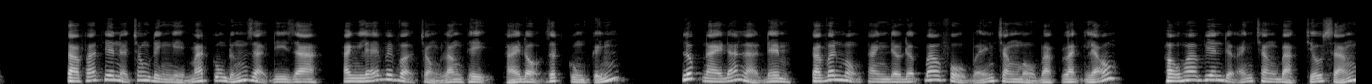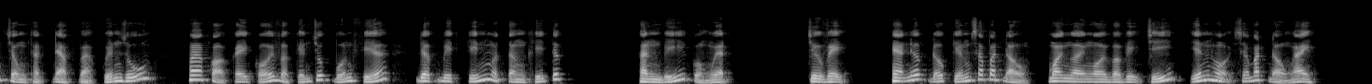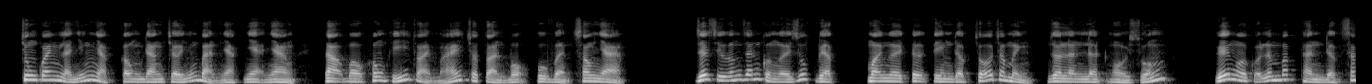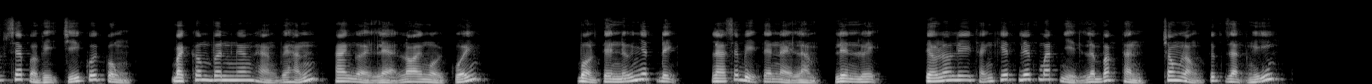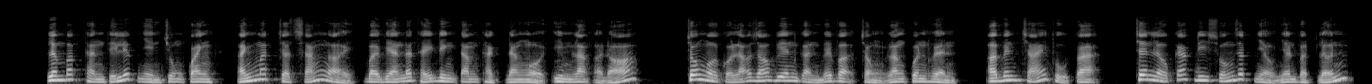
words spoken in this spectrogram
Tà Phá Thiên ở trong đình nghỉ mát cũng đứng dậy đi ra, hành lễ với vợ chồng Lăng Thị, thái độ rất cung kính. Lúc này đã là đêm, cả Vân Mộng Thành đều được bao phủ bởi ánh trăng màu bạc lạnh lẽo. Hậu hoa viên được ánh trăng bạc chiếu sáng trông thật đẹp và quyến rũ. Hoa cỏ cây cối và kiến trúc bốn phía được bịt kín một tầng khí tức thần bí của Nguyệt. Chư vị, hẹn nước đấu kiếm sắp bắt đầu, mọi người ngồi vào vị trí, yến hội sẽ bắt đầu ngay. Trung quanh là những nhạc công đang chơi những bản nhạc nhẹ nhàng, tạo bầu không khí thoải mái cho toàn bộ khu vườn sau nhà. Dưới sự hướng dẫn của người giúp việc, Mọi người tự tìm được chỗ cho mình, rồi lần lượt ngồi xuống. Ghế ngồi của Lâm Bắc Thần được sắp xếp ở vị trí cuối cùng. Bạch Khâm Vân ngang hàng với hắn, hai người lẻ loi ngồi cuối. Bổn tên nữ nhất định là sẽ bị tên này làm liên lụy. Tiểu Lo Ly thánh khiết liếc mắt nhìn Lâm Bắc Thần, trong lòng tức giận nghĩ. Lâm Bắc Thần thì liếc nhìn chung quanh, ánh mắt chợt sáng ngời bởi vì hắn đã thấy Đinh Tam Thạch đang ngồi im lặng ở đó. Chỗ ngồi của lão giáo viên gần với vợ chồng Lăng Quân Huyền, ở bên trái thủ tọa trên lầu các đi xuống rất nhiều nhân vật lớn.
